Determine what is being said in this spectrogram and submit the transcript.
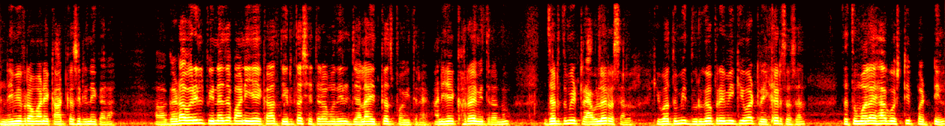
नेहमीप्रमाणे काटकसरीने करा. गडावरील पिण्याचं पाणी हे एका तीर्थक्षेत्रामधील जला इतकंच पवित्र आहे. आणि हे खरं आहे मित्रांनो जर तुम्ही ट्रॅव्हलर असाल किंवा तुम्ही दुर्गप्रेमी किंवा ट्रेकर्स असाल तर तुम्हाला ह्या गोष्टी पटतील.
